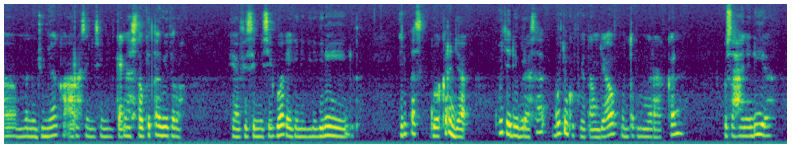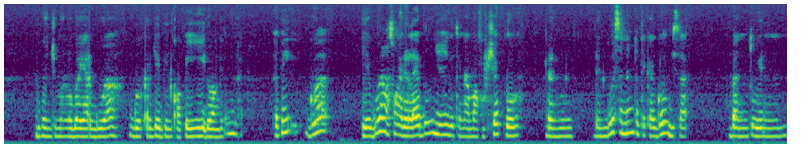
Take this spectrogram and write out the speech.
uh, menujunya ke arah sini sini kayak ngasih tau kita gitu loh. Ya visi misi gue kayak gini gini gini gitu. Jadi pas gue kerja gue jadi berasa gue juga punya tanggung jawab untuk menggerakkan usahanya dia. Bukan cuma lo bayar gue gue kerja bikin kopi doang gitu enggak. Tapi gue ya gue langsung ada labelnya gitu nama coffee shop lo. Dan dan gue seneng ketika gue bisa bantuin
